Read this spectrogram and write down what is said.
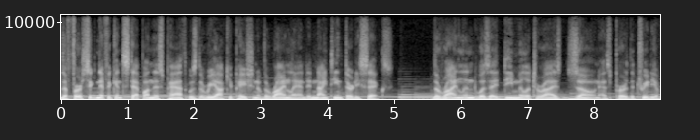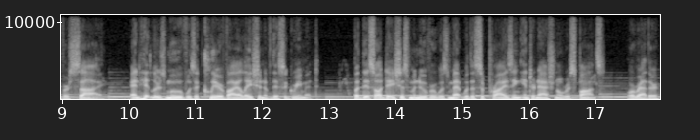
The first significant step on this path was the reoccupation of the Rhineland in 1936. The Rhineland was a demilitarized zone as per the Treaty of Versailles, and Hitler's move was a clear violation of this agreement. But this audacious maneuver was met with a surprising international response, or rather,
